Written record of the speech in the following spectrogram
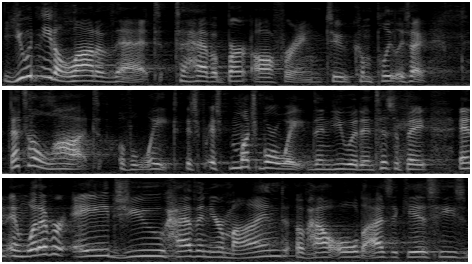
You would need a lot of that to have a burnt offering to completely say. That's a lot of weight. It's, it's much more weight than you would anticipate. And, and whatever age you have in your mind of how old Isaac is, he's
